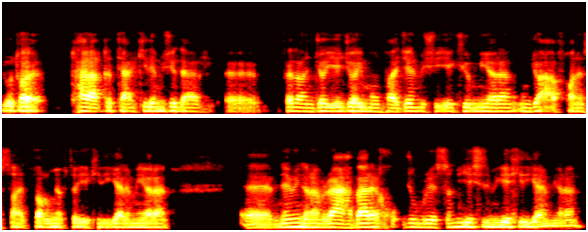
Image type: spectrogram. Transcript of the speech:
دو تا ترقه ترکیده میشه در فلان جا یه جایی منفجر میشه یکی رو میارن اونجا افغانستان اتفاق میفته یکی دیگر میارن. نمی‌دونم رهبر جمهوری اسلامی یه چیزی میگه یکی دیگر میارن.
